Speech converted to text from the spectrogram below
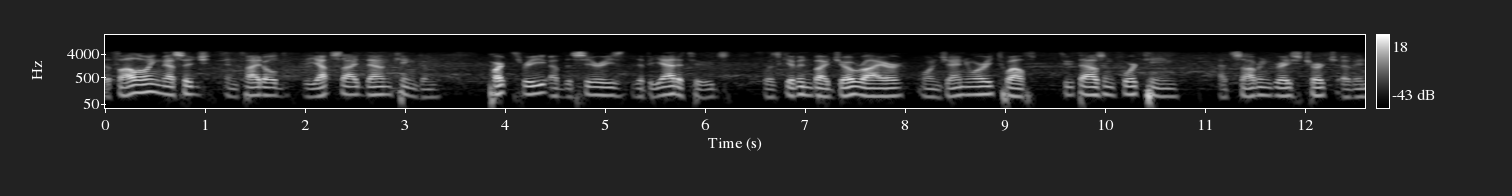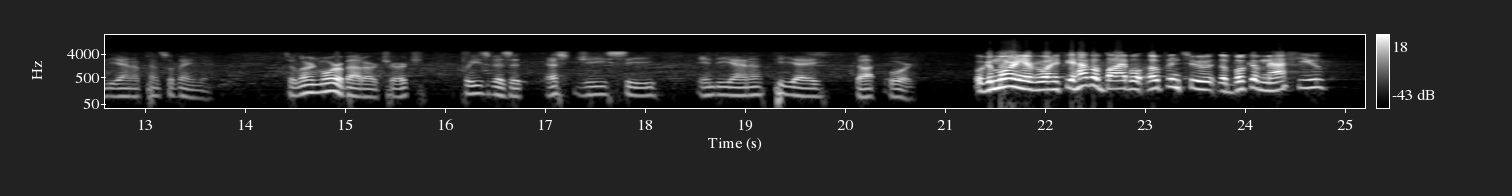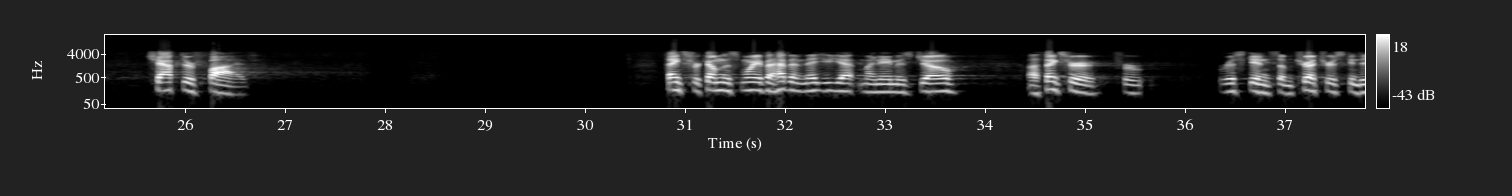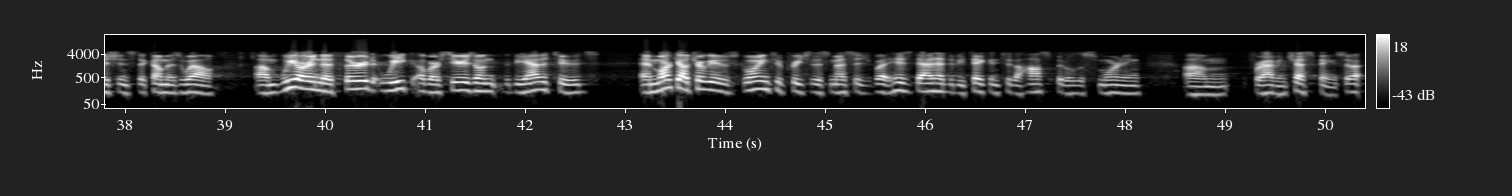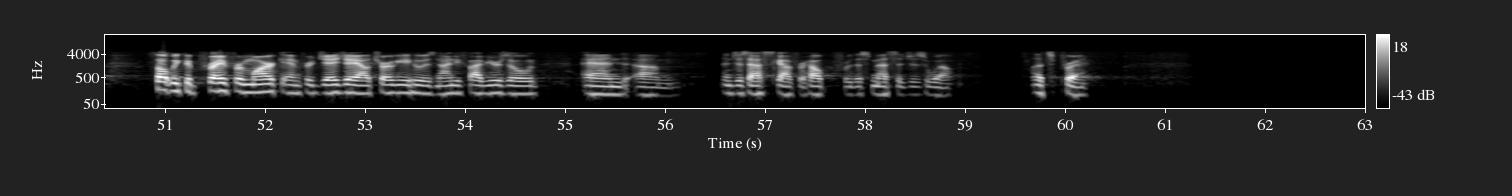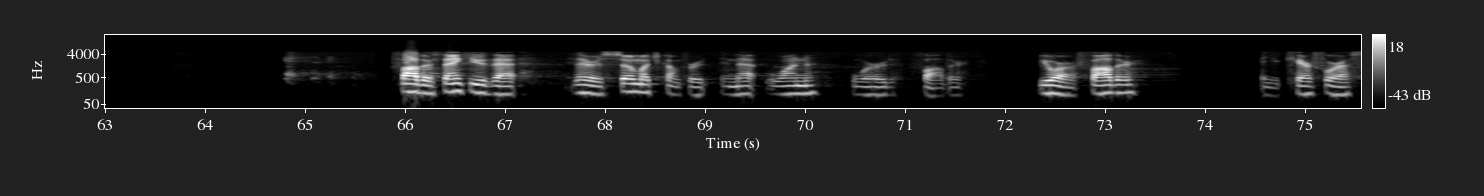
The following message, entitled The Upside Down Kingdom, part three of the series The Beatitudes, was given by Joe Ryer on January 12, 2014, at Sovereign Grace Church of Indiana, Pennsylvania. To learn more about our church, please visit sgcindianapa.org. Well, good morning, everyone. If you have a Bible, open to the book of Matthew, chapter 5. Thanks for coming this morning. If I haven't met you yet, my name is Joe. Uh, thanks for, for risking some treacherous conditions to come as well. Um, we are in the third week of our series on the Beatitudes, and Mark Altroghi was going to preach this message, but his dad had to be taken to the hospital this morning um, for having chest pain. So I thought we could pray for Mark and for JJ Altroghi, who is 95 years old, and, um, and just ask God for help for this message as well. Let's pray. Father, thank you that there is so much comfort in that one word, Father. You are our Father, and you care for us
